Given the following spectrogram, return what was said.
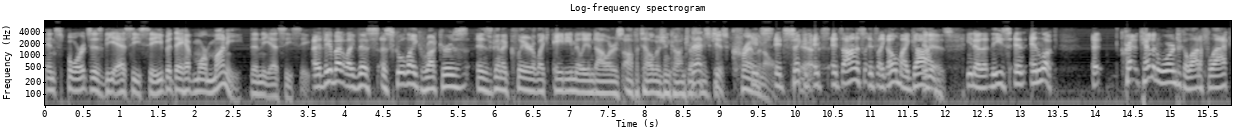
in sports as the SEC, but they have more money than the SEC. I think about it like this: a school like Rutgers is going to clear like eighty million dollars off a television contract. That's next year. just criminal. It's, it's sick. Yeah. It's it's honestly it's like oh my god. It is. You know that these and, and look, uh, Kevin Warren took a lot of flack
